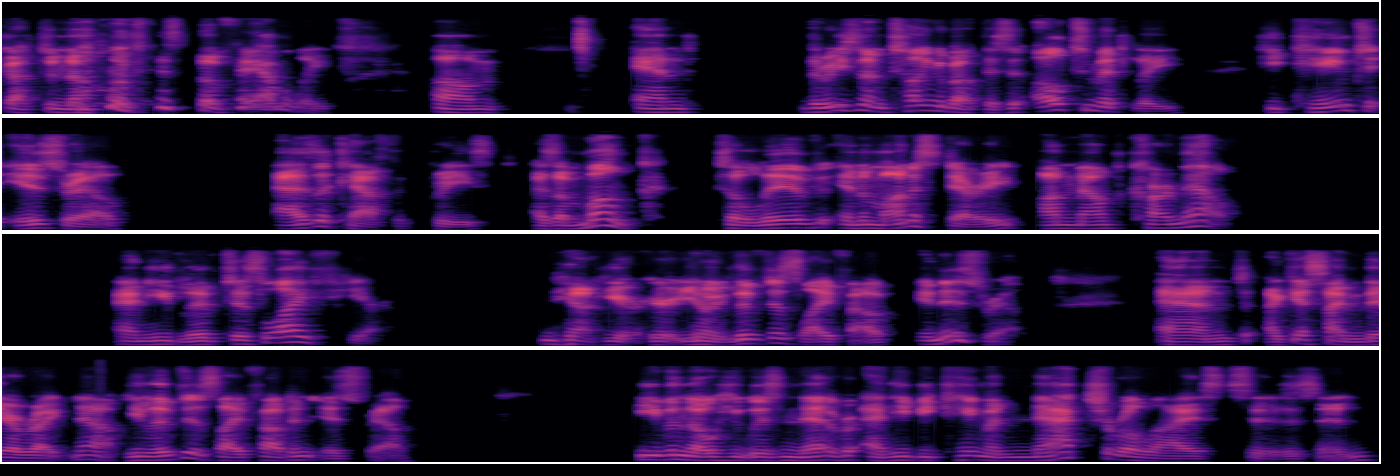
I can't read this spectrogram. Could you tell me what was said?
got to know the family. Um, and the reason I'm telling you about this is ultimately he came to Israel as a Catholic priest, as a monk, to live in a monastery on Mount Carmel. And he lived his life here. Yeah, here, here, you know, he lived his life out in Israel. And I guess I'm there right now. He lived his life out in Israel, even though he was never, and he became a naturalized citizen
